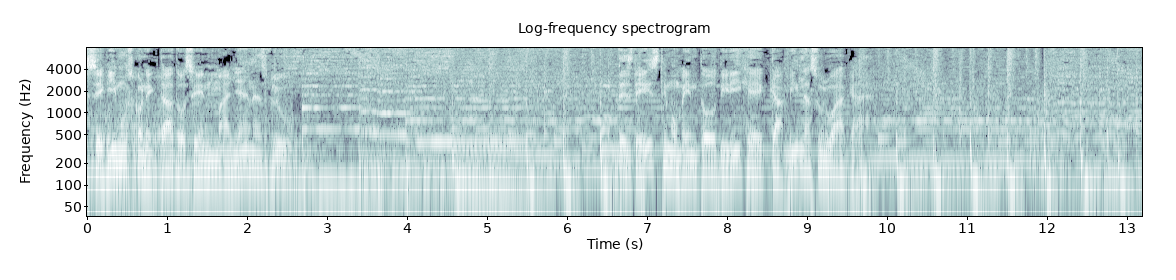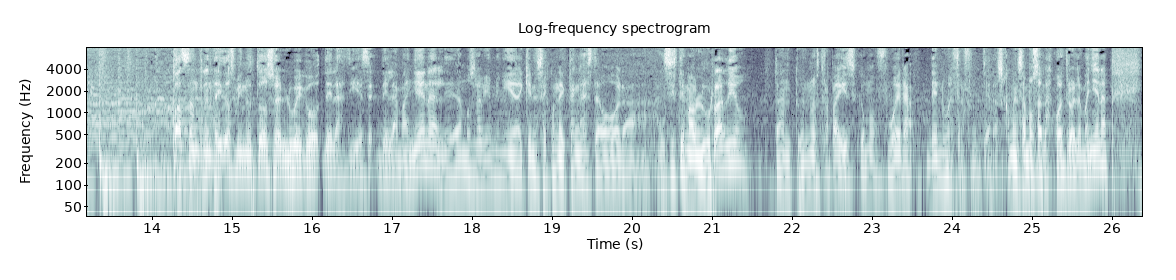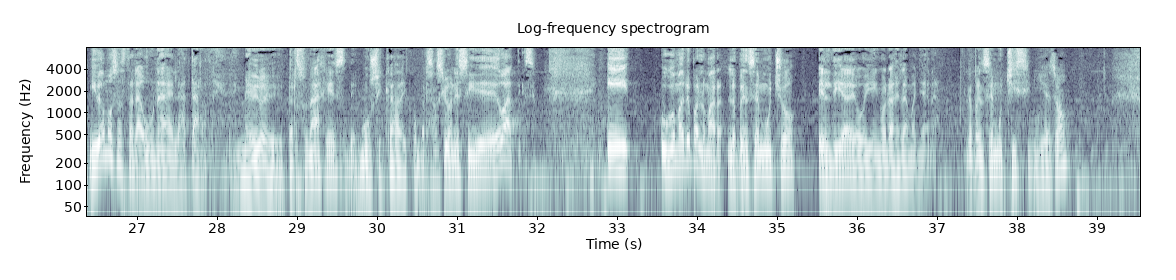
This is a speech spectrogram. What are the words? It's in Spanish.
Seguimos conectados en Mañanas Blue. Desde este momento dirige Camila Zuluaga. Pasan 32 minutos luego de las 10 de la mañana. Le damos la bienvenida a quienes se conectan a esta hora al sistema Blue Radio tanto en nuestro país como fuera de nuestras fronteras. Comenzamos a las 4 de la mañana y vamos hasta la 1 de la tarde, en medio de personajes, de música, de conversaciones y de debates. Y Hugo Mario Palomar, lo pensé mucho el día de hoy en horas de la mañana. Lo pensé muchísimo. ¿Y eso?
